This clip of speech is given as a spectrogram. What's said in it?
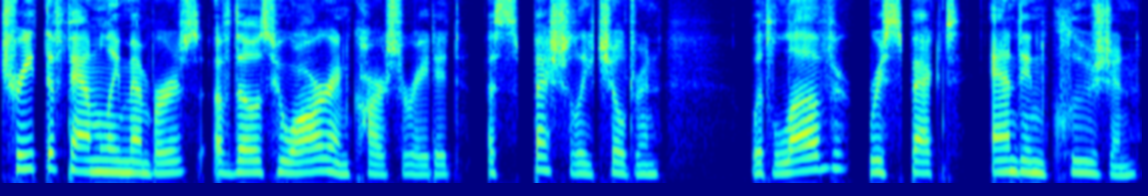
Treat the family members of those who are incarcerated, especially children, with love, respect, and inclusion.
